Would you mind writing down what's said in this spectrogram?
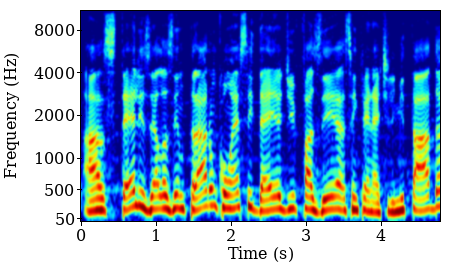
as teles elas entraram com essa ideia de fazer essa internet limitada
